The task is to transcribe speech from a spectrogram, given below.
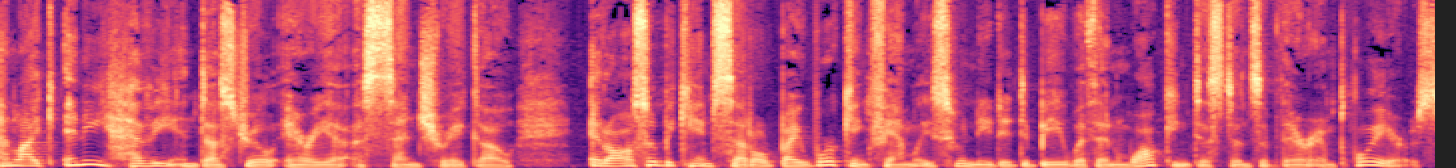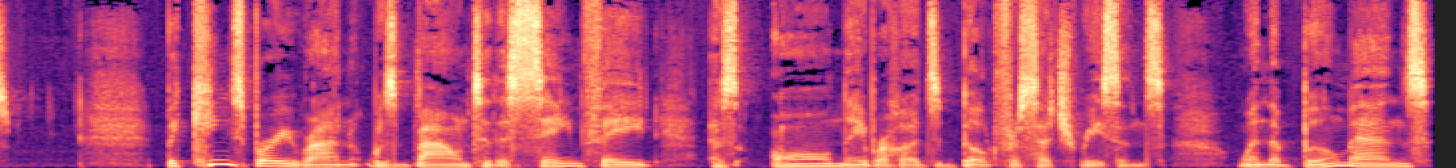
And like any heavy industrial area a century ago, it also became settled by working families who needed to be within walking distance of their employers. But Kingsbury Run was bound to the same fate as all neighborhoods built for such reasons. When the boom ends,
